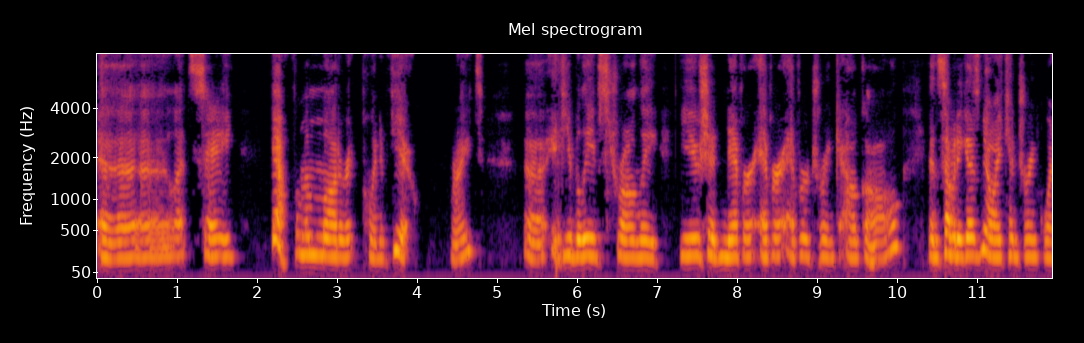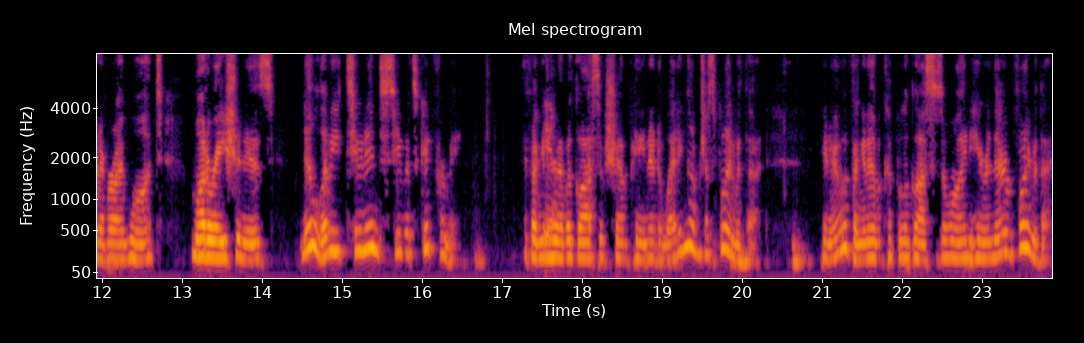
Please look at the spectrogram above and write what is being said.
uh, let's say, yeah, from a moderate point of view, right? Uh, if you believe strongly you should never, ever, ever drink alcohol, and somebody goes, no, I can drink whatever I want, moderation is no, let me tune in to see what's good for me. If I'm going to Yeah. have a glass of champagne at a wedding, I'm just fine with that. You know, if I'm going to have a couple of glasses of wine here and there, I'm fine with that.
